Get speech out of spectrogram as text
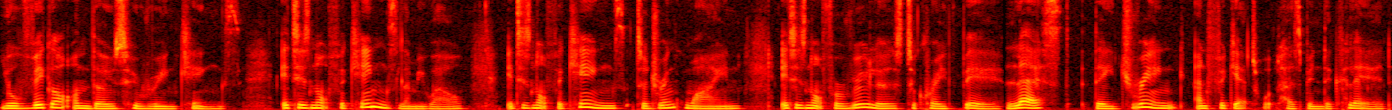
your vigor on those who ruin kings. It is not for kings, Lemuel. It is not for kings to drink wine. It is not for rulers to crave beer, lest they drink and forget what has been declared,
